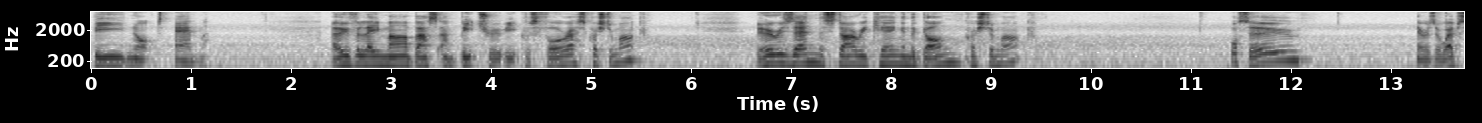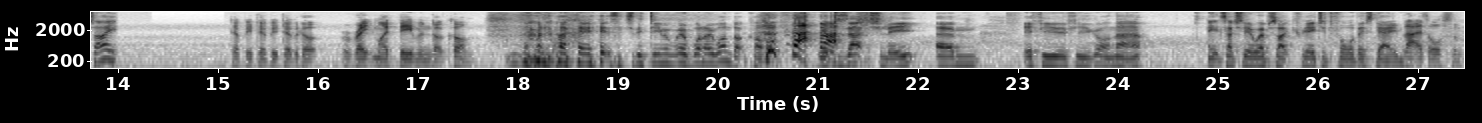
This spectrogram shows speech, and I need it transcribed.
B not M. Overlay Marbas and Beetru equals Foras, question mark. Urizen, the Starry King and the Gong, question mark. Also, there is a website. www.ratemydemon.com. no, no, it's actually demonweb101.com, which is actually, um, if you if you go on that, it's actually a website created for this game. That is awesome.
